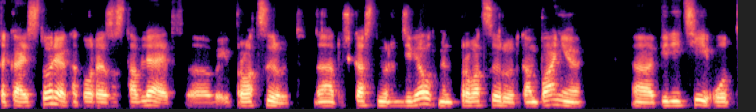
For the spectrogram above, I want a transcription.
такая история, которая заставляет и провоцирует. Да, то есть customer development провоцирует компанию перейти от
